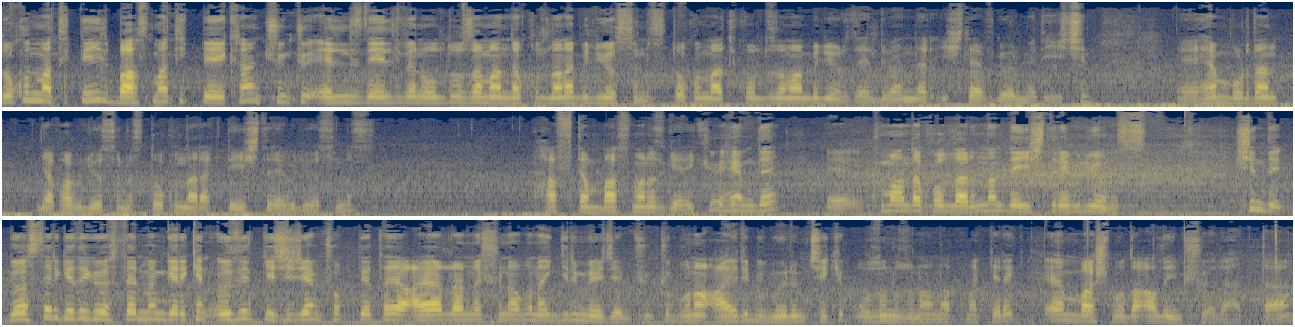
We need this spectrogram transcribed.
Dokunmatik değil basmatik bir ekran çünkü elinizde eldiven olduğu zaman da kullanabiliyorsunuz. Dokunmatik olduğu zaman biliyoruz eldivenler işlev görmediği için. E, hem buradan yapabiliyorsunuz dokunarak değiştirebiliyorsunuz. Hafiften basmanız gerekiyor hem de e, kumanda kollarından değiştirebiliyorsunuz. Şimdi göstergede göstermem gereken özet geçeceğim. Çok detaya ayarlarına şuna buna girmeyeceğim. Çünkü buna ayrı bir bölüm çekip uzun uzun anlatmak gerek. En baş moda alayım şöyle hatta.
